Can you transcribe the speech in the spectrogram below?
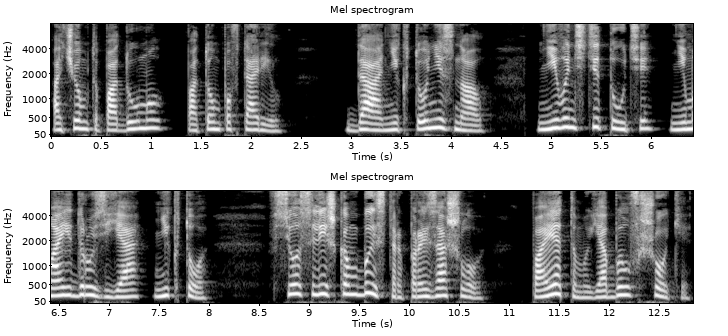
о чем-то подумал, потом повторил. «Да, никто не знал. Ни в институте, ни мои друзья, никто. Все слишком быстро произошло. Поэтому я был в шоке.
